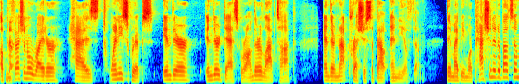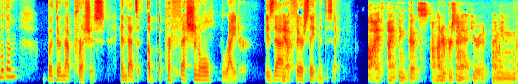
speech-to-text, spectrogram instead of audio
A professional writer has 20 scripts in their in their desk or on their laptop and they're not precious about any of them. They might be more passionate about some of them, but they're not precious. And that's a, a professional writer. Is that Yeah. a fair statement to say? Oh, I, I think that's 100% accurate. I mean,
